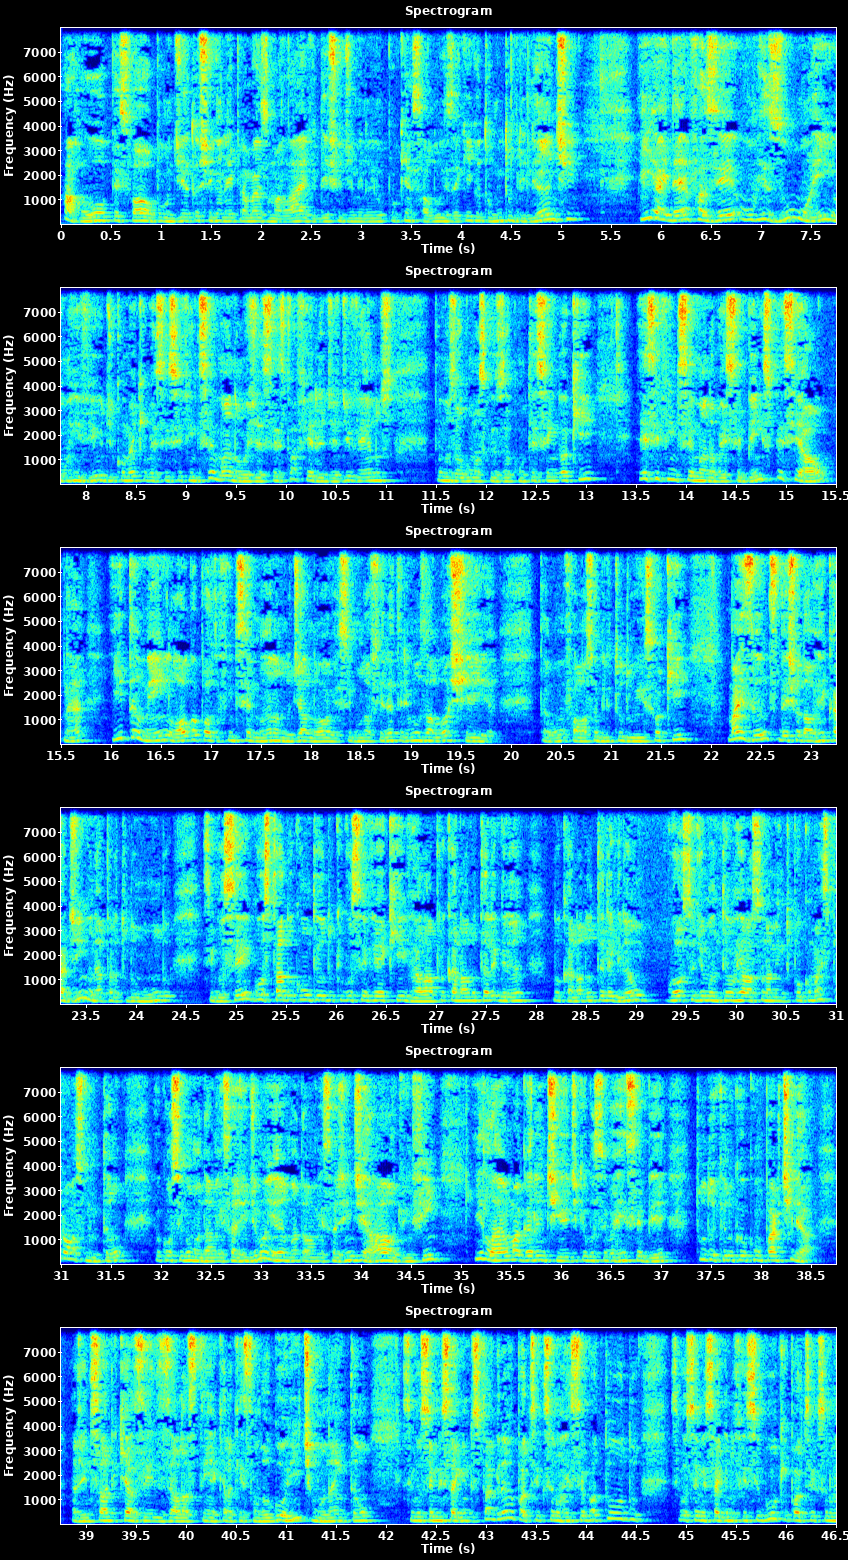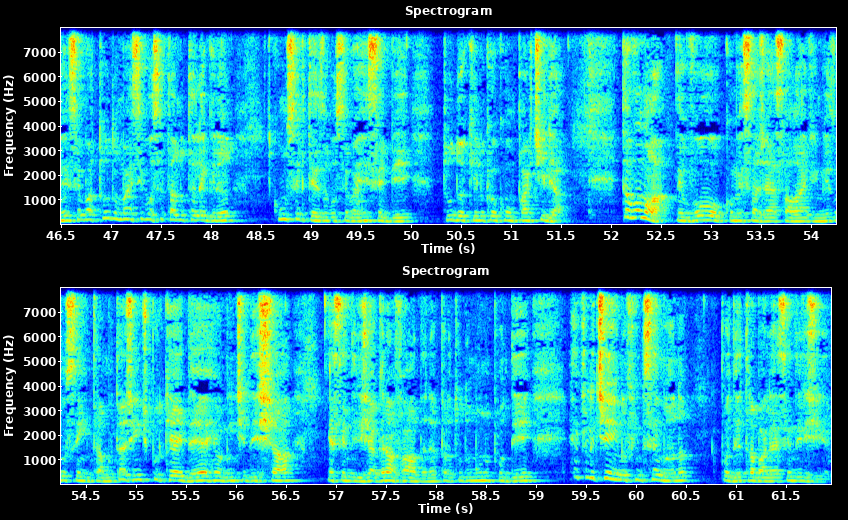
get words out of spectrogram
Arro, pessoal, bom dia. Estou chegando aí para mais uma live. Deixa eu diminuir um pouquinho essa luz aqui, que eu estou muito brilhante. E a ideia é fazer um resumo aí, um review de como é que vai ser esse fim de semana. Hoje é sexta-feira, dia de Vênus. Temos algumas coisas acontecendo aqui. Esse fim de semana vai ser bem especial, né? E também, logo após o fim de semana, no dia 9, segunda-feira, teremos a lua cheia. Então vamos falar sobre tudo isso aqui. Mas antes, deixa eu dar um recadinho né, para todo mundo. Se você gostar do conteúdo que você vê aqui, vai lá para o canal do Telegram. No canal do Telegram, gosto de manter um relacionamento um pouco mais próximo. Então eu consigo mandar mensagem de manhã, mandar uma mensagem de áudio, enfim. E lá é uma garantia de que você vai receber tudo aquilo que eu compartilhar. A gente sabe que às vezes elas têm aquela questão do algoritmo, né? Então, se você me segue no Instagram, pode ser que você não receba tudo. Se você me segue no Facebook, pode ser que você não receba tudo. Mas se você está no Telegram, com certeza você vai receber tudo aquilo que eu compartilhar. Então vamos lá, eu vou começar já essa live mesmo sem entrar muita gente, porque a ideia é realmente deixar essa energia gravada, né, para todo mundo poder refletir aí no fim de semana, poder trabalhar essa energia.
